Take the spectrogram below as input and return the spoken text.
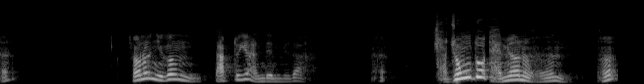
어? 저는 이건 납득이 안 됩니다. 어? 저 정도 되면은 어?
